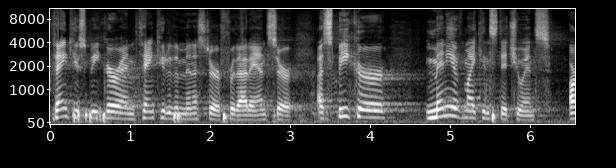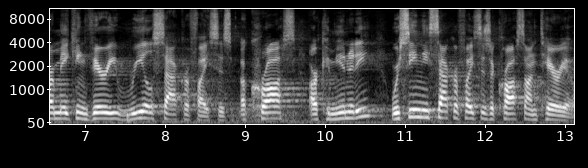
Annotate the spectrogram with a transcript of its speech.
Thank you, Speaker, and thank you to the Minister for that answer. A Speaker, many of my constituents are making very real sacrifices across our community. We're seeing these sacrifices across Ontario.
